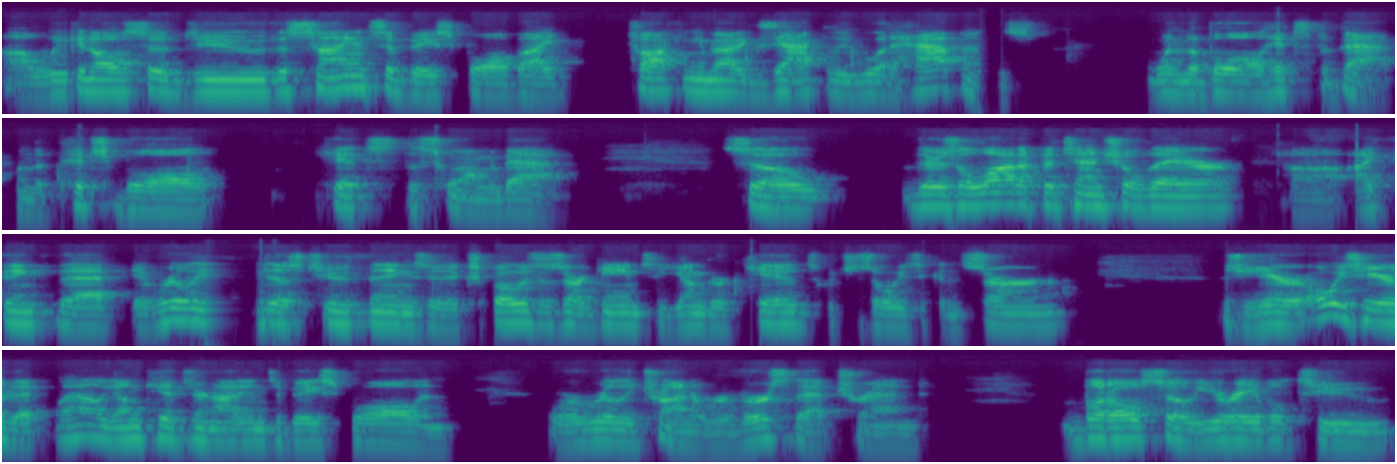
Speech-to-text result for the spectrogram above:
Uh, we can also do the science of baseball by talking about exactly what happens when the ball hits the bat, when the pitch ball hits the swung bat. So there's a lot of potential there. Uh, I think that it really does two things. It exposes our game to younger kids, which is always a concern. Because you hear always hear that, well, young kids are not into baseball, and we're really trying to reverse that trend. But also, you're able to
